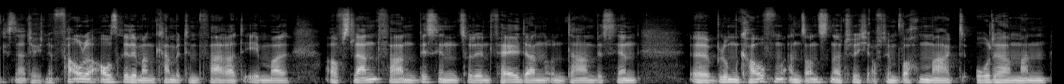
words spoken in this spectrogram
das ist natürlich eine faule Ausrede. Man kann mit dem Fahrrad eben mal aufs Land fahren, ein bisschen zu den Feldern und da ein bisschen äh, Blumen kaufen. Ansonsten natürlich auf dem Wochenmarkt oder man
